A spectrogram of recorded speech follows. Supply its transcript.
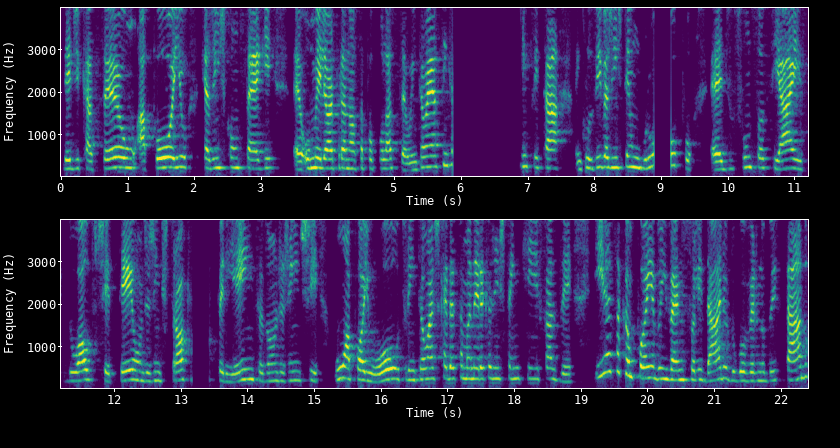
dedicação, apoio, que a gente consegue é, o melhor para a nossa população. Então, é assim que a gente sempre está. Inclusive, a gente tem um grupo grupo é, dos fundos sociais do Alto Tietê, onde a gente troca experiências, onde a gente um apoia o outro. Então, acho que é dessa maneira que a gente tem que fazer. E essa campanha do Inverno Solidário do governo do estado,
